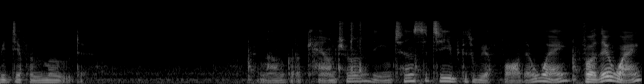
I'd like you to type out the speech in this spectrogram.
to be different mood. Now I'm to counter the intensity because we are farther away, further away.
